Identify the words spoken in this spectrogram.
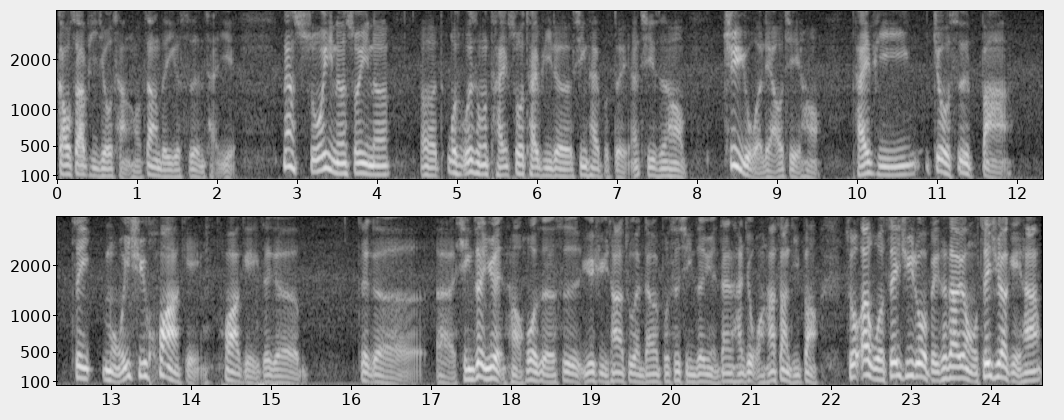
高砂啤酒厂哈，这样的一个私人产业。那所以呢，所以呢，呃，为为什么台说台啤的心态不对？那其实哈，据我了解哈，台啤就是把这某一区划给划给这个。这个呃行政院哈，或者是也许他的主管单位不是行政院，但是他就往他上级报说，啊，我这一区如果北科大用，我这一区要给他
